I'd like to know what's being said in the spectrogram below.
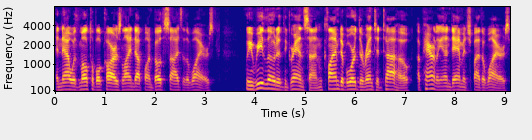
and now with multiple cars lined up on both sides of the wires, we reloaded the grandson, climbed aboard the rented Tahoe, apparently undamaged by the wires,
